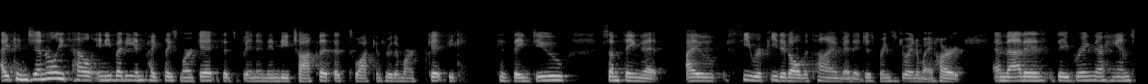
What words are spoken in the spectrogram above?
I can generally tell anybody in Pike Place Market that's been an Indi chocolate that's walking through the market because they do something that I see repeated all the time and it just brings joy to my heart. And that is they bring their hands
